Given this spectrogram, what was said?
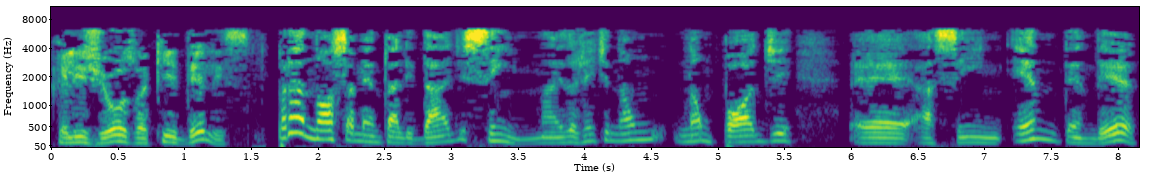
religioso aqui deles? Para a nossa mentalidade, sim, mas a gente não, não pode, é, assim, entender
